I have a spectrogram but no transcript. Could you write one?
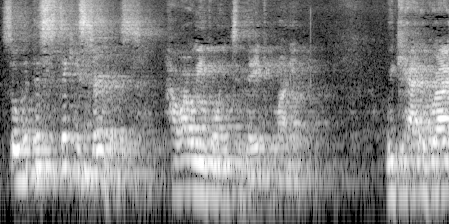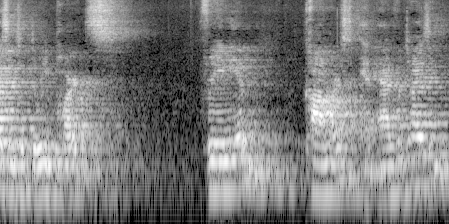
So with this sticky service, how are we going to make money? We categorize into three parts, freemium, commerce, and advertising.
